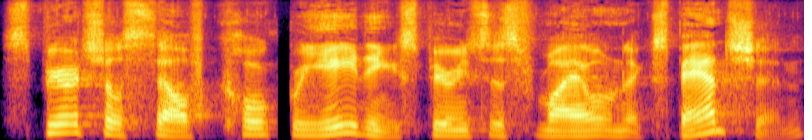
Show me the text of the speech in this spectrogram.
spiritual self co creating experiences for my own expansion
